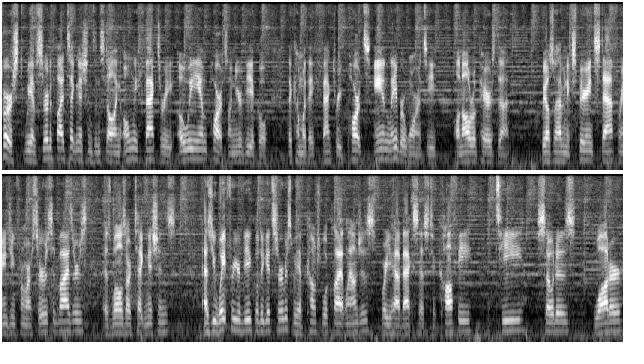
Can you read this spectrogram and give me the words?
First, we have certified technicians installing only factory OEM parts on your vehicle that come with a factory parts and labor warranty on all repairs done. We also have an experienced staff ranging from our service advisors as well as our technicians. As you wait for your vehicle to get serviced, we have comfortable client lounges where you have access to coffee, tea, sodas, water.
